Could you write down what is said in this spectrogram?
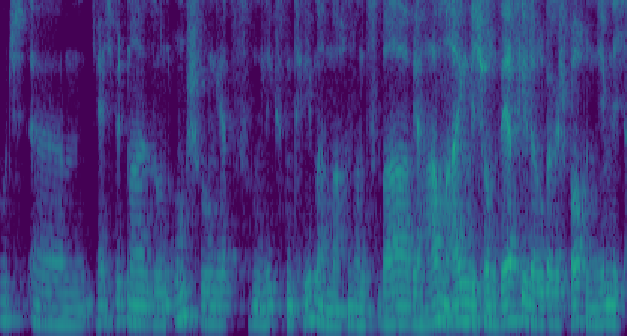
Gut, ähm, ja, ich würde mal so einen Umschwung jetzt zum nächsten Thema machen. Und zwar, wir haben eigentlich schon sehr viel darüber gesprochen, nämlich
